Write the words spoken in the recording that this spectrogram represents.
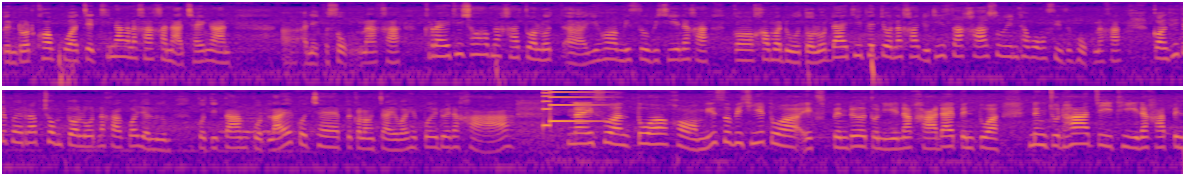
เป็นรถครอบครัว 7 ที่นั่งนะคะ ขนาดใช้งาน อเนกประสงค์นะคะ ใครที่ชอบนะคะ ตัวรถยี่ห้อมิตซูบิชินะคะ ก็เข้ามาดูตัวรถได้ที่เพชรยนต์นะคะ อยู่ที่สาขาสุวินทวงศ์46 นะคะ ก่อนที่จะไปรับชมตัวรถนะคะ ก็อย่าลืมกดติดตามกดไลค์กดแชร์เป็นกำลังใจไว้ให้เป้ยด้วยนะคะในส่วนตัวของ Mitsubishi ตัว Expander ตัวนี้นะคะ ได้เป็นตัว 1.5 GT นะคะ เป็น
